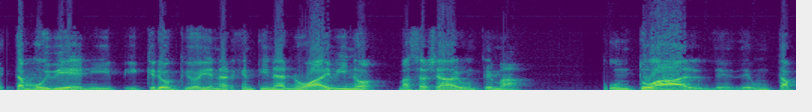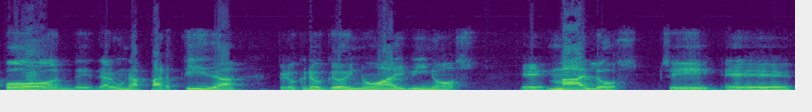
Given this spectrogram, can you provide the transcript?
está muy bien y, creo que hoy en Argentina no hay vino, más allá de algún tema puntual, de, un tapón, de, alguna partida, pero creo que hoy no hay vinos eh, malos, ¿sí? Eh,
